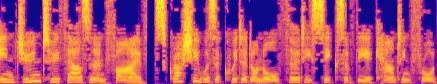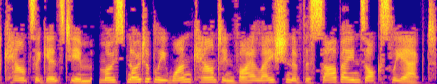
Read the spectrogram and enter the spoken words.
In June 2005, Scrushy was acquitted on all 36 of the accounting fraud counts against him, most notably one count in violation of the Sarbanes-Oxley Act.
